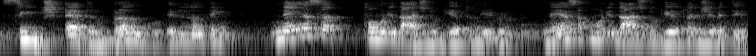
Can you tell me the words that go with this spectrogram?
cis, hétero, branco, ele não tem nem essa comunidade do gueto negro, nem essa comunidade do gueto LGBT.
